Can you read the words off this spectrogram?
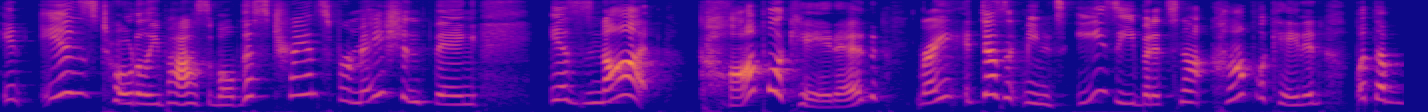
It is totally possible. This transformation thing is not complicated, right? It doesn't mean it's easy, but it's not complicated. But the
